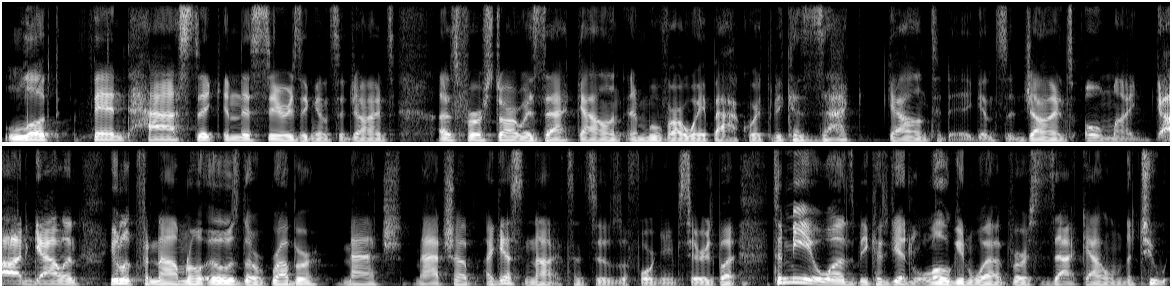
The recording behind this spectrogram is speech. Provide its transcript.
looked fantastic in this series against the Giants. Let's first start with Zach Gallen and move our way backwards because Zach Gallen today against the Giants. Oh my God, Gallen, you look phenomenal. It was the rubber match matchup. I guess not since it was a four game series, but to me it was because you had Logan Webb versus Zach Gallen, the two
